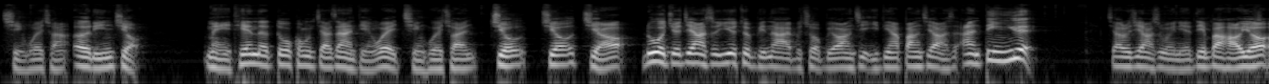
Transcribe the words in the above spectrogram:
请回传二零九。每天的多空交战点位，请回传九九九。如果觉得姜老师 YouTube 频道还不错，别忘记一定要帮姜老师按订阅。加入金老师为你的电报好友，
